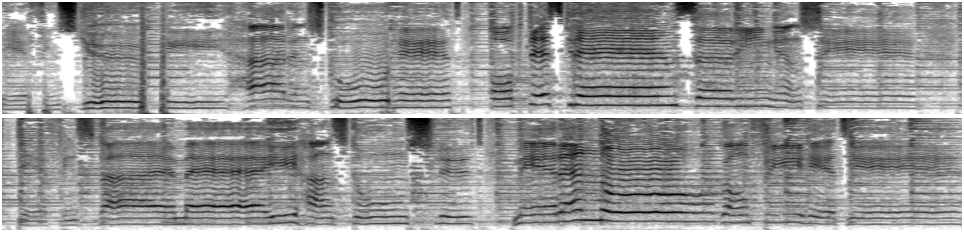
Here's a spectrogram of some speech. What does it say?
Det finns djup i Herrens godhet och dess gränser ingen ser. Det finns värme i hans domslut mer än någon frihet ger.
